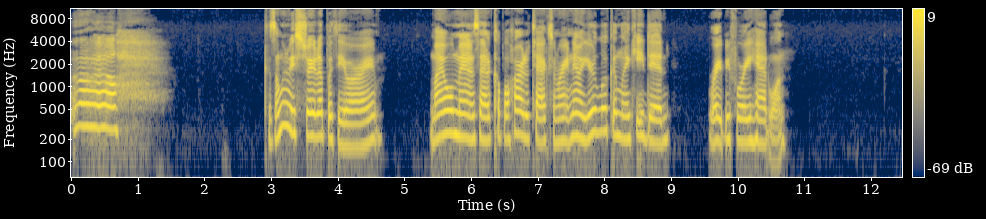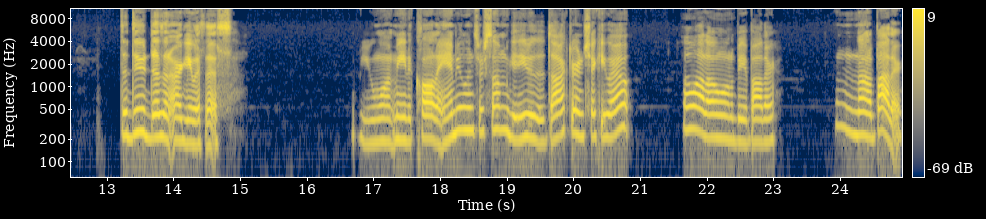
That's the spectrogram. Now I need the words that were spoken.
Well, because I'm going to be straight up with you, alright? My old man has had a couple heart attacks, and right now you're looking like he did right before he had one. The dude doesn't argue with this. You want me to call the ambulance or something? Get you to the doctor and check you out? Oh, I don't want to be a bother. Hmm, not a bother.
